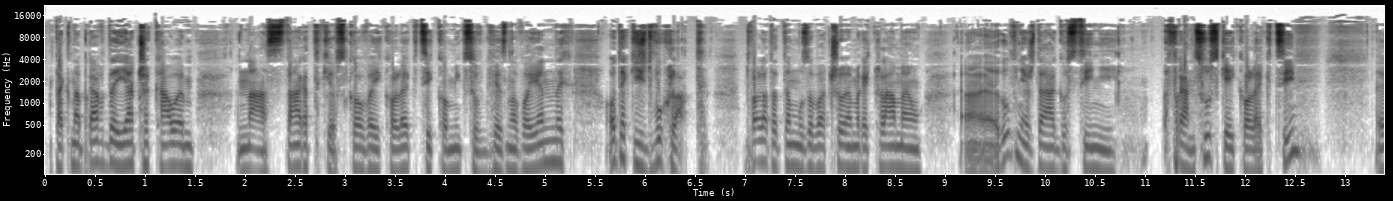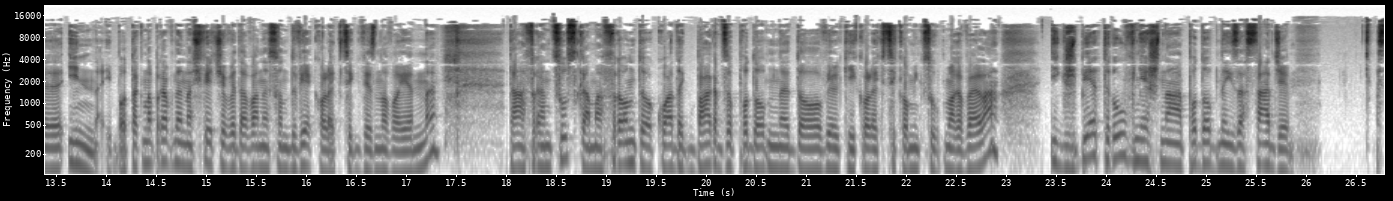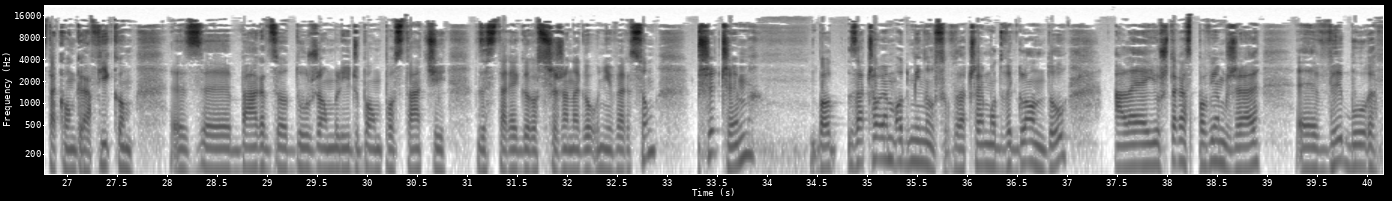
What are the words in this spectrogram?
Tak naprawdę ja czekałem na start kioskowej kolekcji komiksów gwiezdnowojennych od jakichś dwóch lat. Dwa lata temu zobaczyłem reklamę e, również de Agostini francuskiej kolekcji e, innej, bo tak naprawdę na świecie wydawane są dwie kolekcje gwiezdnowojenne. Ta francuska ma fronty okładek bardzo podobne do wielkiej kolekcji komiksów Marvela i grzbiet również na podobnej zasadzie z taką grafiką, z bardzo dużą liczbą postaci ze starego rozszerzonego uniwersum. Przy czym, bo zacząłem od minusów, zacząłem od wyglądu, ale już teraz powiem, że e, wybór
